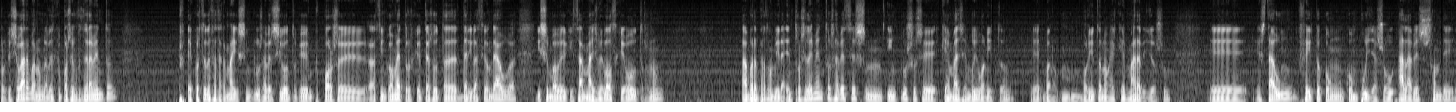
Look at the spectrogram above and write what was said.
porque xogar, bueno, unha vez que pose en funcionamento, é cuestión de facer máis, incluso, a ver se si outro que pose a 5 metros que tes outra derivación de auga e se move quizá máis veloz que o outro, non? Ah, bueno, perdón, mira, entre os elementos a veces mm, incluso se, que a máis é moi bonito, eh, bueno, bonito non é que é maravilloso, eh, está un feito con, con pullas ou álabes son de,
